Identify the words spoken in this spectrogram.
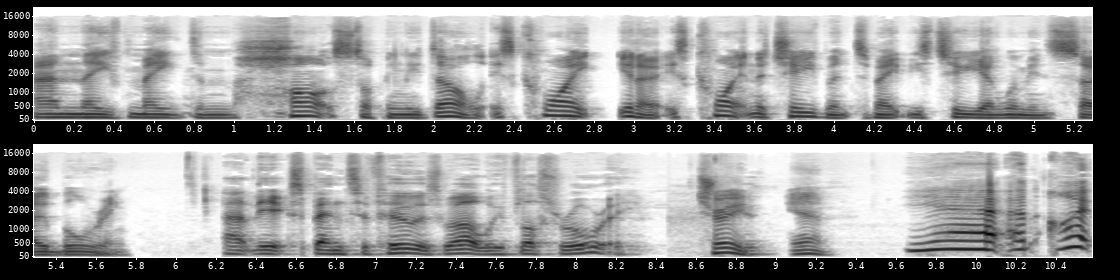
And they've made them heart-stoppingly dull. It's quite, you know, it's quite an achievement to make these two young women so boring. At the expense of who as well? We've lost Rory. True, yeah. Yeah, and I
